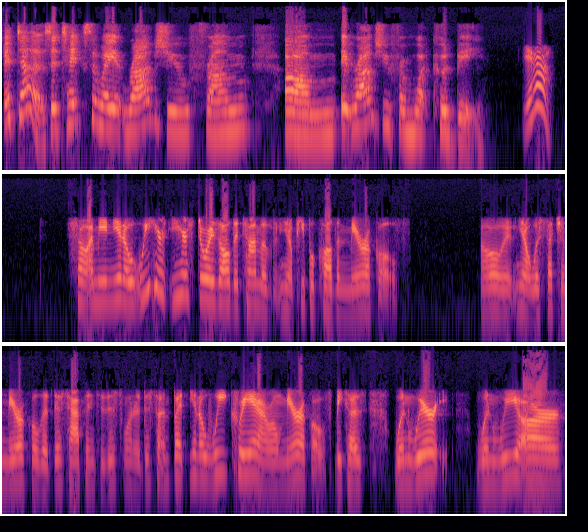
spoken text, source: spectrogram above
It does. It takes away, it robs you from, um, it robs you from what could be. Yeah. So I mean, you know, we hear you hear stories all the time of you know people call them miracles. Oh, you know, it was such a miracle that this happened to this one or this one. But you know, we create our own miracles because when we're when we are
